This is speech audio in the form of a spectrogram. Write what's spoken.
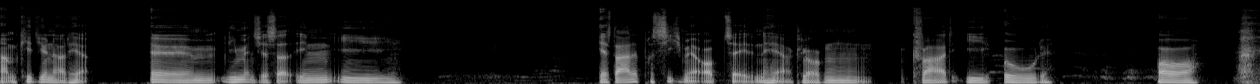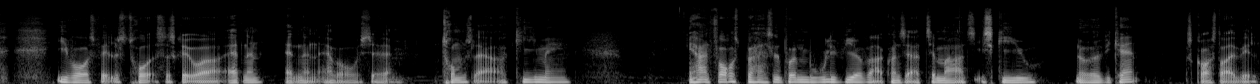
I'm kid you not her. Øhm, lige mens jeg sad inde i... Jeg startede præcis med at optage den her klokken kvart i 8. Og i vores fælles tråd, så skriver Adnan, Adnan er vores øh, trommeslager og keyman. Jeg har en forespørgsel på en mulig virvar-koncert til marts i Skive. Noget vi kan, skråstrej vil.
